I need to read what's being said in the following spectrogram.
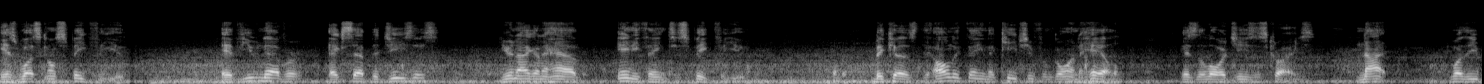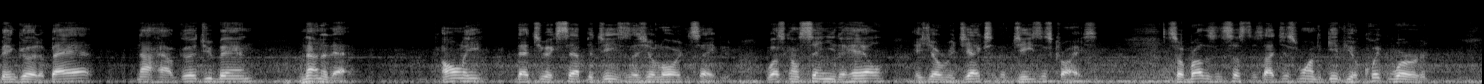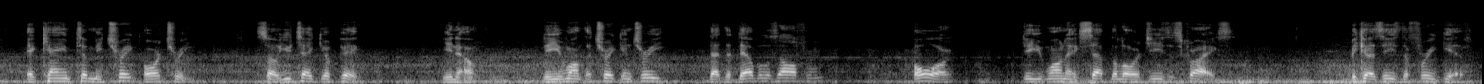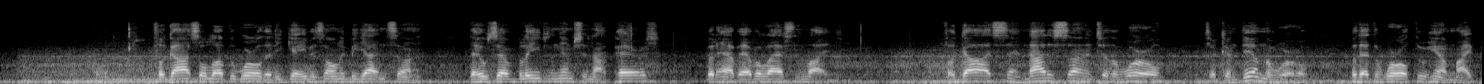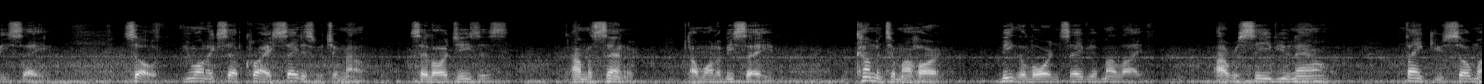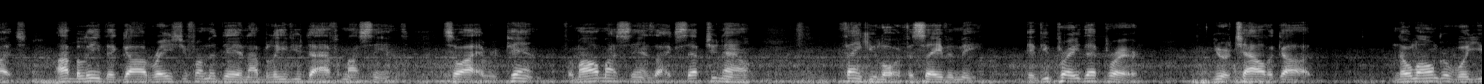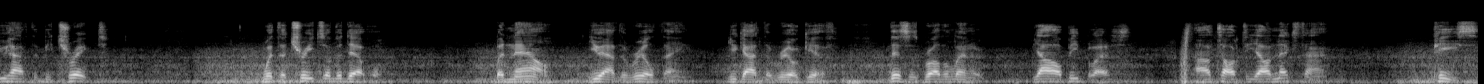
is what's going to speak for you. If you never accepted Jesus, you're not going to have anything to speak for you. Because the only thing that keeps you from going to hell is the Lord Jesus Christ. Not whether you've been good or bad, not how good you've been, none of that. Only that you accepted Jesus as your Lord and Savior. What's going to send you to hell is your rejection of Jesus Christ. So, brothers and sisters, I just wanted to give you a quick word. It came to me trick or treat. So, you take your pick. You know, do you want the trick and treat that the devil is offering? Or do you want to accept the Lord Jesus Christ? Because he's the free gift. For God so loved the world that he gave his only begotten Son, that whosoever believes in him should not perish, but have everlasting life. For God sent not his Son into the world to condemn the world, but that the world through him might be saved. So, if you want to accept Christ, say this with your mouth. Say, Lord Jesus, I'm a sinner. I want to be saved. Come into my heart. Be the Lord and Savior of my life. I receive you now. Thank you so much. I believe that God raised you from the dead, and I believe you died for my sins. So I repent from all my sins. I accept you now. Thank you, Lord, for saving me. If you prayed that prayer, you're a child of God. No longer will you have to be tricked with the treats of the devil. But now you have the real thing. You got the real gift. This is Brother Leonard. Y'all be blessed. I'll talk to y'all next time. Peace.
